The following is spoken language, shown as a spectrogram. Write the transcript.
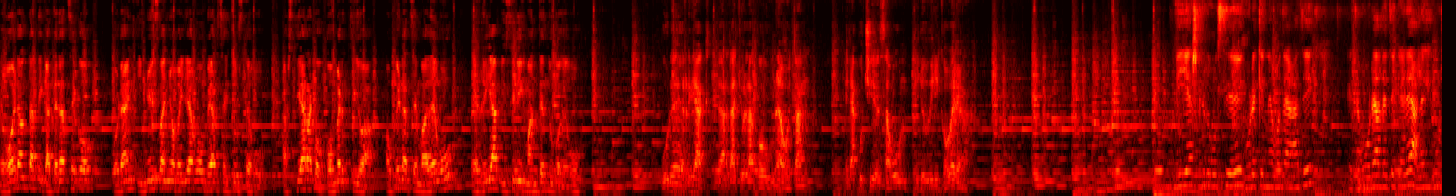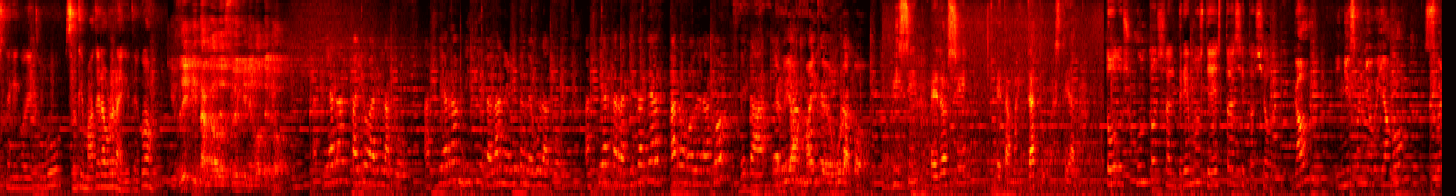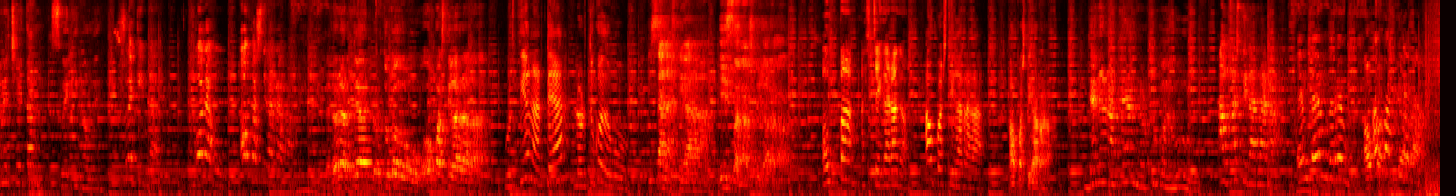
Egoera hontatik ateratzeko, orain inoiz baino gehiago behar zaituztegu. Astiarrako komertzioa aukeratzen badegu, herria bizirik mantenduko dugu. Gure herriak behar gatuelako une hauetan, erakutsi dezagun irudirik hoberena. Mila esker guztioi gurekin egoteagatik eta gure aldetik ere alegin guzti egingo ditugu zuekin batera aurrera egiteko. Irrikitan gaude zuekin egoteko. Astiarran jaio garelako, Astiarran bizi eta lan egiten degulako, Astiartarrak izateaz harro gaudelako eta Herria maite dugulako. bizi, erosi eta maitatu astiarra. Todos juntos saldremos de esta situación. Gaur, inoiz baino gehiago, zuen etxeetan zuekin gaude. Zuekin Denon artean lortuko dugu, hau pastigarraga! Guztion artean lortuko dugu. Izan astigarraga. Izan astigarraga. Aupa Astegaraga. Hau pastigarraga. Hau pastigarraga! Denon artean lortuko dugu. Hau pastigarraga. Eun behun berreun, Hau hau pastigarra. pastiarra!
